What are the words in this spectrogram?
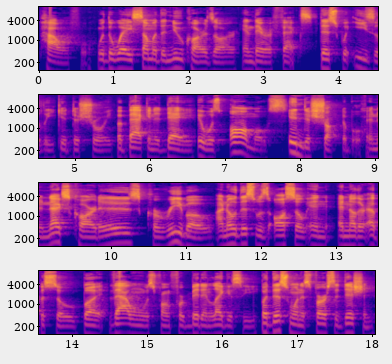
powerful. With the way some of the new cards are and their effects, this would easily get destroyed. But back in the day, it was almost indestructible. And the next card is Kuriboh. I know this was also in another episode, but that one was from Forbidden Legacy. But this one is first edition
